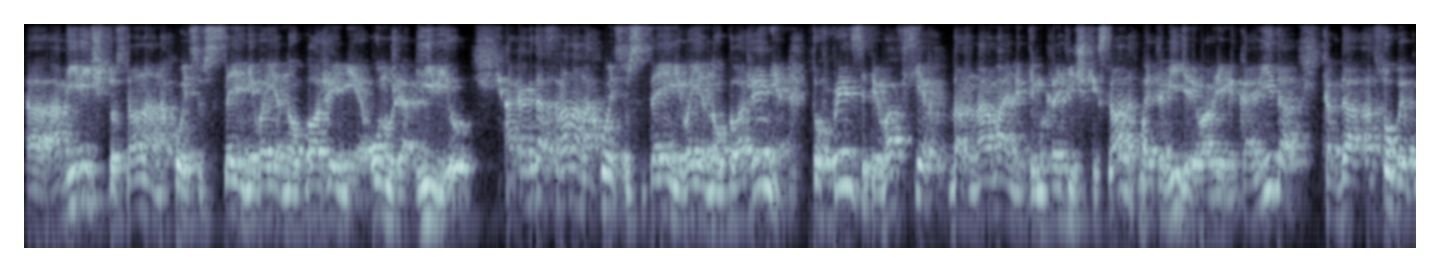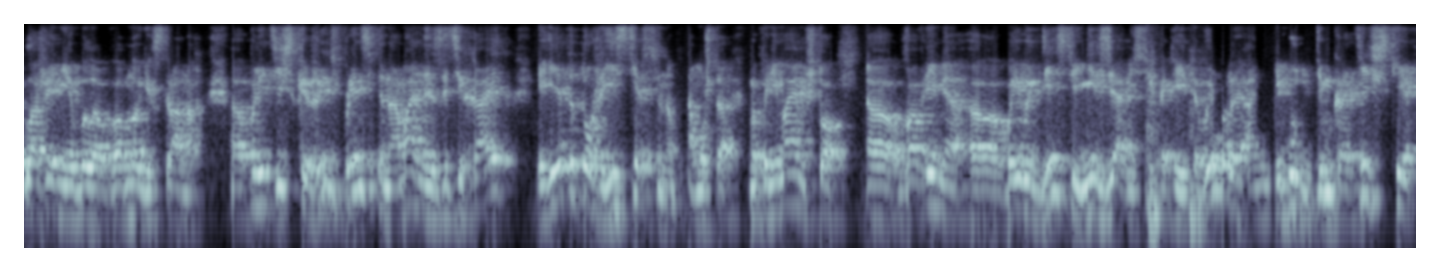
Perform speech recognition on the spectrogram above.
Э, объявить, что страна находится в состоянии военного положения, он уже объявил, а когда страна находится в состоянии военного положения, то, в принципе, во всех даже нормальных демократических странах, мы это видели во время время ковида, когда особое положение было во многих странах, э, политическая жизнь, в принципе, нормально затихает. И это тоже естественно, потому что мы понимаем, что э, во время э, боевых действий нельзя вести какие-то выборы, они не будут демократические.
